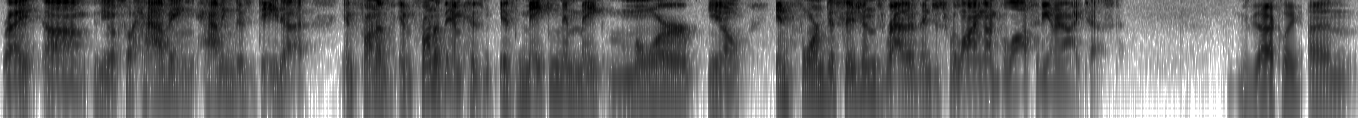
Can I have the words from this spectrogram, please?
right? Um, you know, so having having this data in front of in front of them has is making them make more, you know informed decisions rather than just relying on velocity and an eye test. Exactly. And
